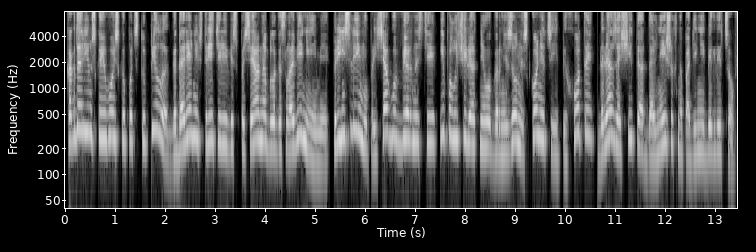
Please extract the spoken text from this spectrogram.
Когда римское войско подступило, гадаряне встретили Веспасиана благословениями, принесли ему присягу в верности и получили от него гарнизон из конницы и пехоты для защиты от дальнейших нападений беглецов.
